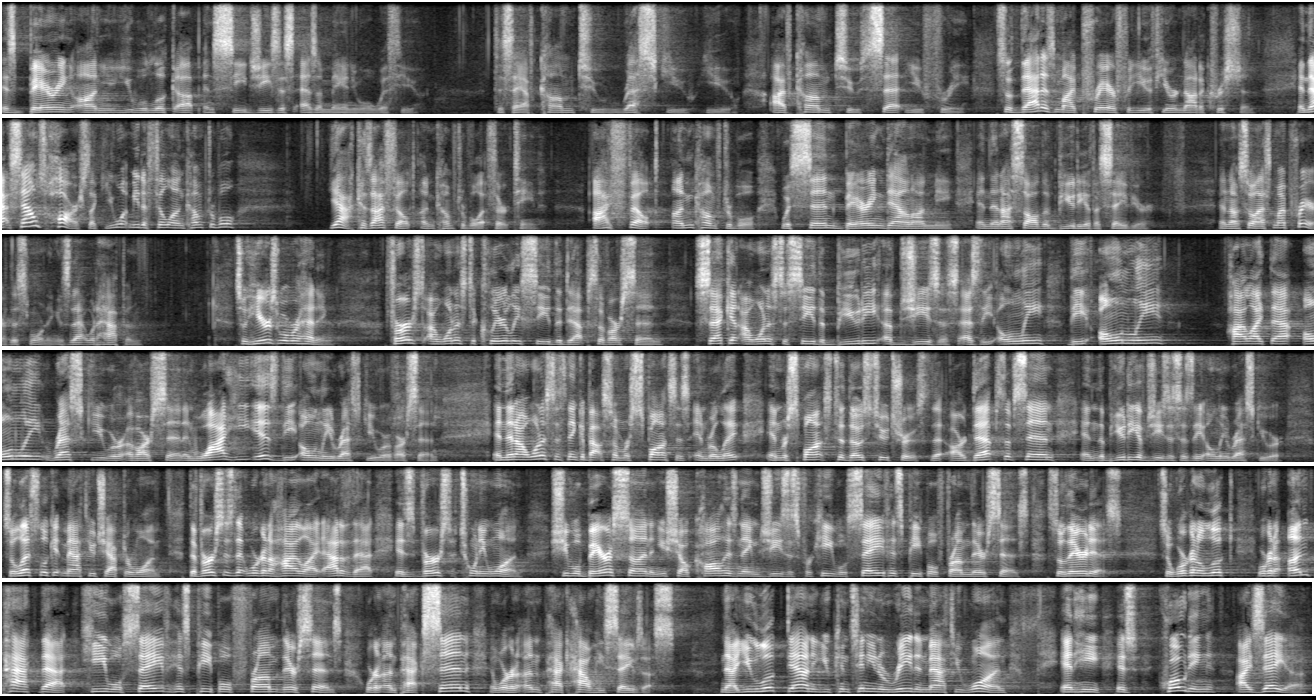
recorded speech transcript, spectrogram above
is bearing on you, you will look up and see Jesus as Emmanuel with you. To say, I've come to rescue you, I've come to set you free. So that is my prayer for you if you're not a Christian. And that sounds harsh, like you want me to feel uncomfortable? Yeah, because I felt uncomfortable at 13. I felt uncomfortable with sin bearing down on me, and then I saw the beauty of a Savior. And so that's my prayer this morning, is that would happen. So here's where we're heading. First, I want us to clearly see the depths of our sin. Second, I want us to see the beauty of Jesus as the only, the only, highlight that, only rescuer of our sin and why he is the only rescuer of our sin. And then I want us to think about some responses in, relate, in response to those two truths that our depths of sin and the beauty of Jesus as the only rescuer. So let's look at Matthew chapter 1. The verses that we're going to highlight out of that is verse 21. She will bear a son, and you shall call his name Jesus, for he will save his people from their sins. So there it is. So we're going to look, we're going to unpack that. He will save his people from their sins. We're going to unpack sin, and we're going to unpack how he saves us. Now you look down and you continue to read in Matthew 1, and he is quoting Isaiah.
